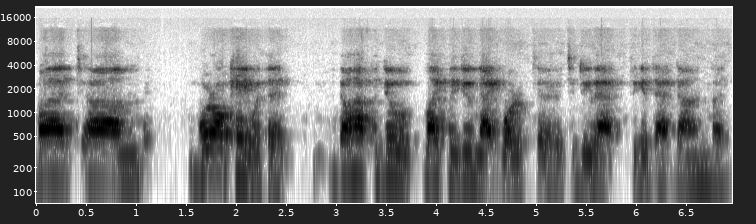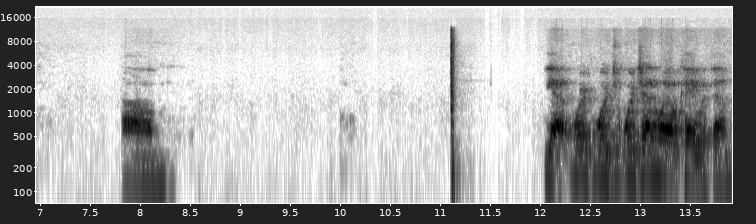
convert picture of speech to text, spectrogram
but, um, we're okay with it. They'll have to do, likely do night work to, to do that, to get that done, but, um, yeah, we're, we're, we're generally okay with them,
